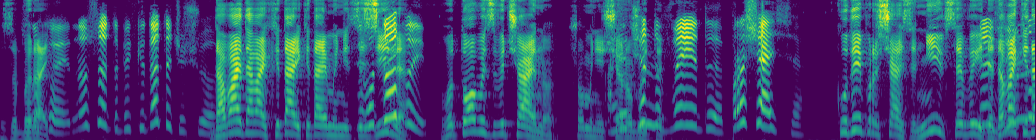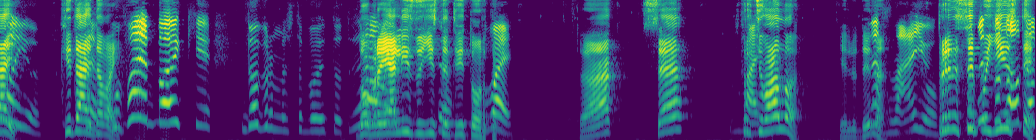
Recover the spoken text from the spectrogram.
забирай. Слухай, ну все, тобі кидати чи що? Давай, давай, кидай, кидай мені це Ти зілля. готовий? Готовий, звичайно. Що мені А ще якщо робити? не вийде, прощайся. Куди прощайся? Ні, все вийде. Ну, давай, зі кидай. мною. Кидай, Все, давай. Бувай, баки. Добре, ми з тобою тут. Добре, я лізу їсти Все, твій тортик. Бувай. Так, все? Спрацювало? Я Не людина? знаю. Принеси Ти поїсти. там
